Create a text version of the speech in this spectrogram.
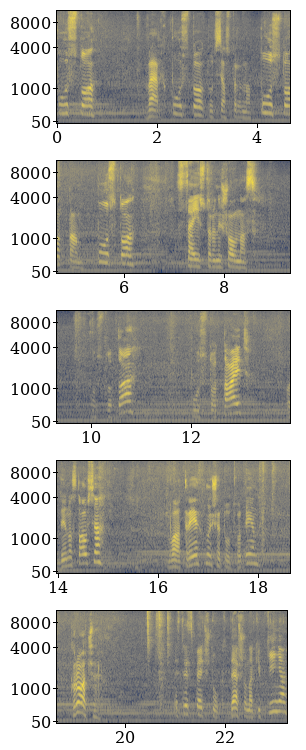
Пусто. Верх пусто, тут вся сторона пусто, там пусто. З цієї сторони що в нас? Пустота. Пустотайт. Один остався. Два, три. Ну і ще тут один. Коротше. Десь 35 штук. Дещо на кіптіння.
